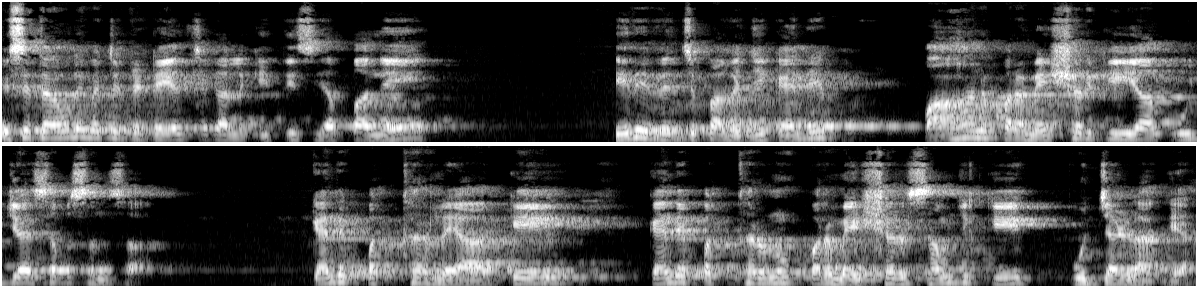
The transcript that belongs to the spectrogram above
ਇਸੇ ਤਰ੍ਹਾਂ ਉਹਦੇ ਵਿੱਚ ਡਿਟੇਲ 'ਚ ਗੱਲ ਕੀਤੀ ਸੀ। ਆਪਾਂ ਨੇ ਇਹਦੇ ਵਿੱਚ ਭਗਤ ਜੀ ਕਹਿੰਦੇ, ਪਾਹਨ ਪਰਮੇਸ਼ਰ ਕੀਆ ਪੂਜੈ ਸਭ ਸੰਸਾਰ। ਕਹਿੰਦੇ, ਪੱਥਰ ਲਿਆ ਕੇ। ਕਹਿੰਦੇ, ਪੱਥਰ ਨੂੰ ਪਰਮੇਸ਼ਰ ਸਮਝ ਕੇ ਪੂਜਣ ਲੱਗ ਗਿਆ।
